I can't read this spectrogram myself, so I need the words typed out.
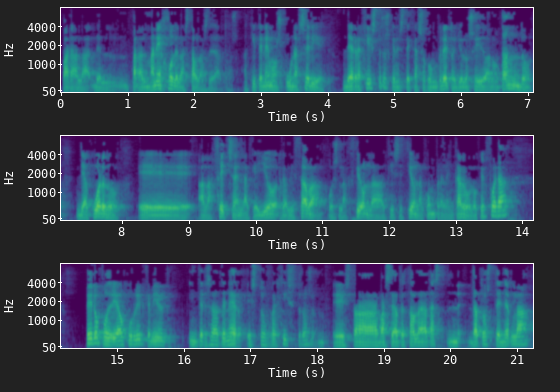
para, el manejo de las tablas de datos. Aquí tenemos una serie de registros, que en este caso concreto yo los he ido anotando de acuerdo eh, a la fecha en la que yo realizaba pues, la acción, la adquisición, la compra, el encargo, lo que fuera, pero podría ocurrir que a mí me interesara tener estos registros, esta base de datos, tabla de datos, datos tenerla,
